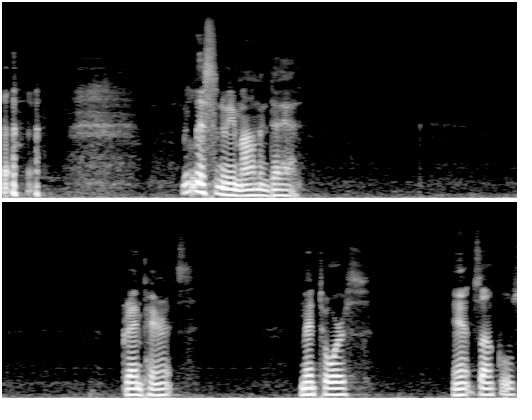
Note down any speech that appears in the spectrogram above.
but listen to me, mom and dad. Grandparents, mentors, aunts, uncles.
